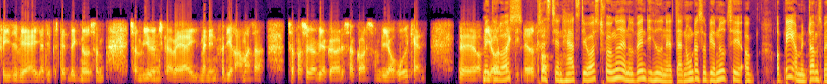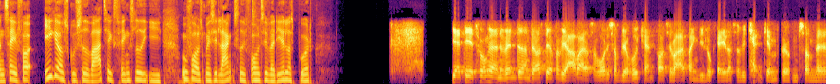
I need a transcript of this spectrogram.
krise vi er i, og det er bestemt ikke noget, som, som vi ønsker at være i, men inden for de rammer, så, så forsøger vi at gøre det så godt, som vi overhovedet kan. Øh, og men vi er, er også, rigtig glade for. Christian Hertz, det er jo også tvunget af nødvendigheden, at der er nogen, der så bliver nødt til at, at bede om en domsmandssag for ikke at skulle sidde varetægtsfængslet i uforholdsmæssig lang tid i forhold til, hvad de ellers burde. Ja, det er tvunget af nødvendigheden. Det er også derfor, vi arbejder så hurtigt, som vi overhovedet kan, for at tilvejebringe de lokaler, så vi kan gennemføre dem som, øh,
